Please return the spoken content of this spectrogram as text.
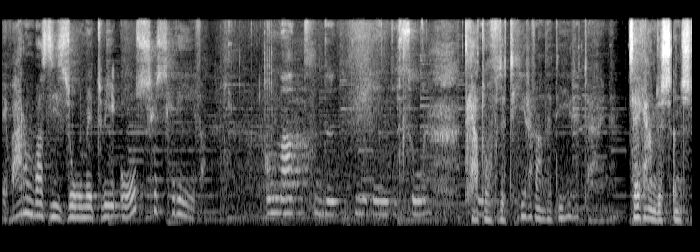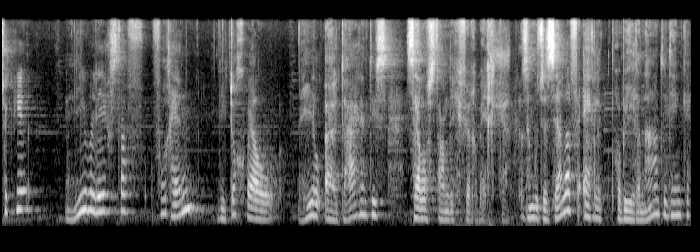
En waarom was die zo met twee O's geschreven? Omdat de dieren in de zon... Het gaat over de dieren van de dierentuinen. Zij gaan dus een stukje nieuwe leerstof voor hen, die toch wel heel uitdagend is, zelfstandig verwerken. Ze moeten zelf eigenlijk proberen na te denken,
